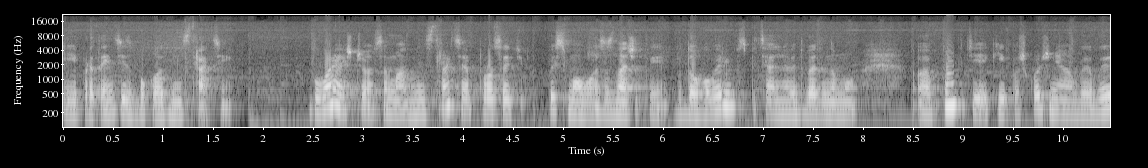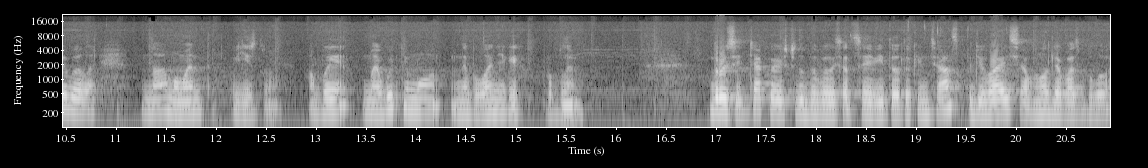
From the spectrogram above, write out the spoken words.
і претензій з боку адміністрації. Буває, що сама адміністрація просить письмово зазначити в договорі в спеціально відведеному е, пункті, які пошкодження ви виявили на момент в'їзду, аби в майбутньому не було ніяких проблем. Друзі, дякую, що додивилися це відео до кінця. Сподіваюся, воно для вас було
